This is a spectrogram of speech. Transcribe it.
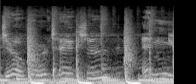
your protection and you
